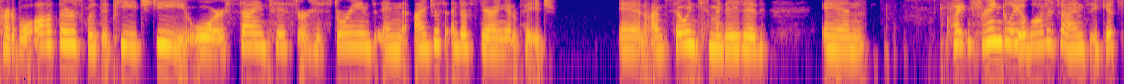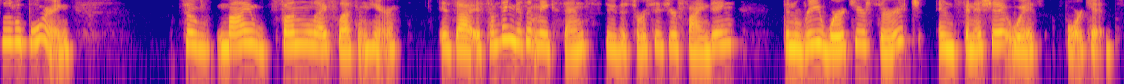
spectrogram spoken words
credible authors with a PhD or scientists or historians, and I just end up staring at a page. And I'm so intimidated, and quite frankly, a lot of times it gets a little boring. So, my fun life lesson here is that if something doesn't make sense through the sources you're finding, then rework your search and finish it with for kids.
